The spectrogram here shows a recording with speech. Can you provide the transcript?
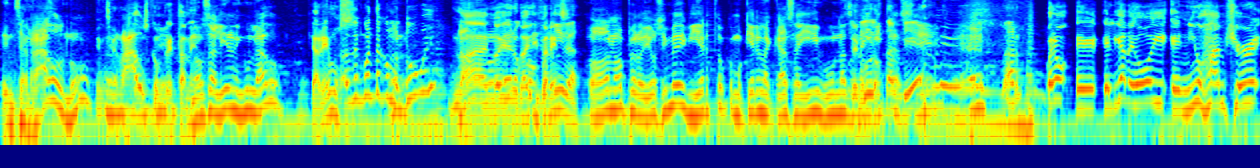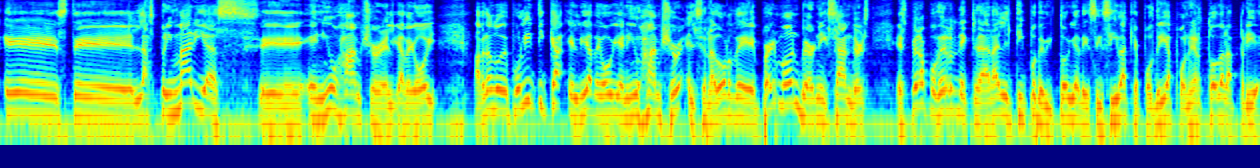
encerrados, ¿no? Encerrados completamente. No salir a ningún lado. ¿Qué haremos? Haz de cuenta como tú, güey. No, no, hay, no hay diferencia. comida. No, no, pero yo sí me divierto como quiera en la casa ahí, unas Seguro. También. sí. Bueno, eh, el día de hoy en New Hampshire, eh, este, las primarias eh, en New Hampshire, el día de hoy, hablando de política, el día de hoy en New Hampshire, el senador de Vermont, Bernie Sanders, espera poder declarar el tipo de victoria decisiva que podría poner toda la, pri-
